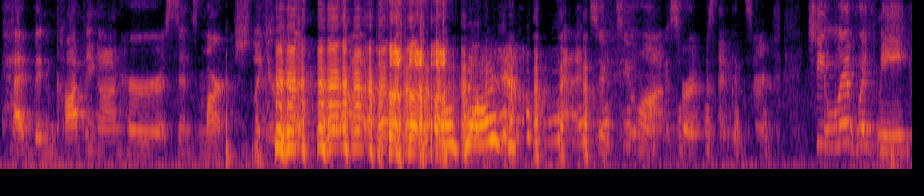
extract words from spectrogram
had been coughing on her since March. Like it was. Oh God. Yeah, it took too long as far as I'm concerned. She lived with me.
